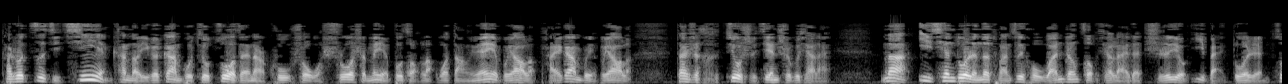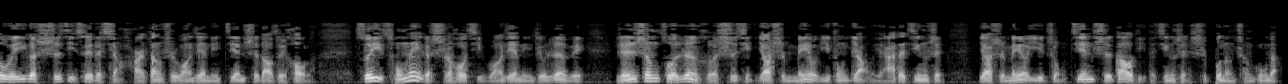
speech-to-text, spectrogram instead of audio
他说自己亲眼看到一个干部就坐在那儿哭，说我说什么也不走了，我党员也不要了，排干部也不要了，但是就是坚持不下来。那一千多人的团，最后完整走下来的只有一百多人。作为一个十几岁的小孩，当时王健林坚持到最后了。所以从那个时候起，王健林就认为，人生做任何事情，要是没有一种咬牙的精神，要是没有一种坚持到底的精神，是不能成功的。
